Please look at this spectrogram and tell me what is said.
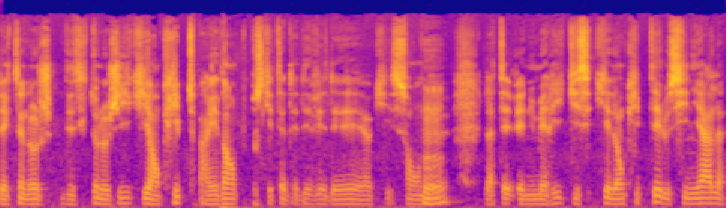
des, technologies, des technologies qui encryptent, par exemple, tout ce qui était des DVD, euh, qui sont de mhm. la TV numérique, qui, qui est d'encrypter le signal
